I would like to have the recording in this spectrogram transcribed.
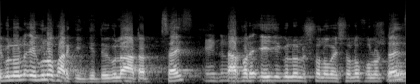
এগুলো হলো এগুলো পার্কিং কিন্তু এগুলো আট আট সাইজ তারপরে এই যেগুলো হলো ষোলো বাই ষোলো ফ্লোর টাইলস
